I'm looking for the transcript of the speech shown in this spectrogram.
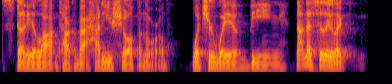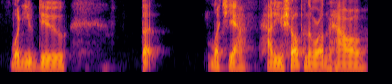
study a lot and talk about how do you show up in the world? What's your way of being? Not necessarily like what do you do but what yeah how do you show up in the world and how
